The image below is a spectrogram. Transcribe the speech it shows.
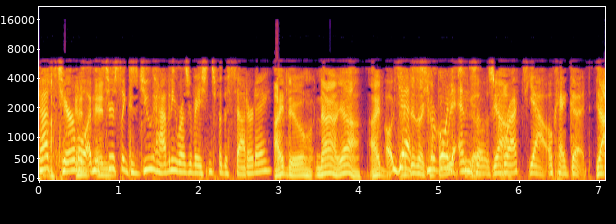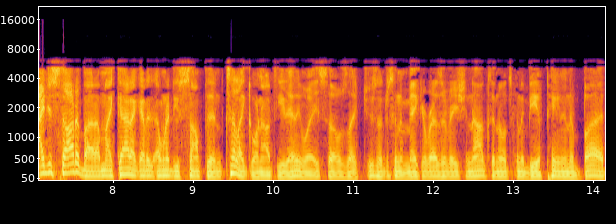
That's terrible. And- I mean, seriously, because do you have any reservations for the Saturday? I do. No, yeah. I, Oh, I yes, did that a you're going to weeks ago. Enzo's, Yeah. correct? Yeah, okay, good. Yeah, I just thought about it. I'm like, God, I got to I want to do something because I like going out to eat anyway. So I was like, geez, I'm just going to make a reservation now because I know it's going to be a pain in the butt.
